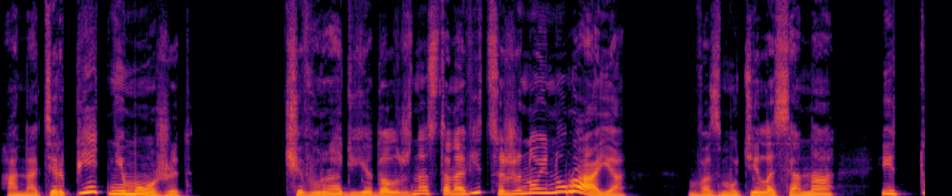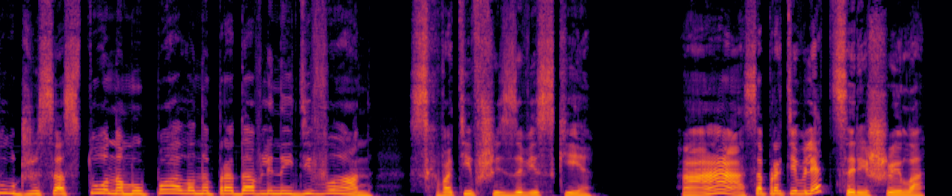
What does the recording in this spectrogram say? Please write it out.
она терпеть не может. «Чего ради я должна становиться женой Нурая?» Возмутилась она и тут же со стоном упала на продавленный диван, схватившись за виски. «А, сопротивляться решила?»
